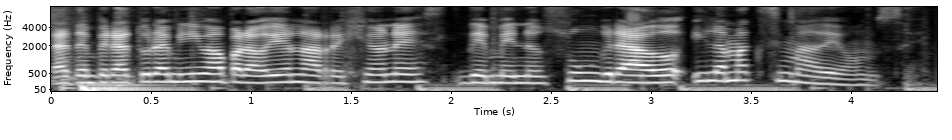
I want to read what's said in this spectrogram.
La temperatura mínima para hoy en la región es de menos un grado y la máxima de 11.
